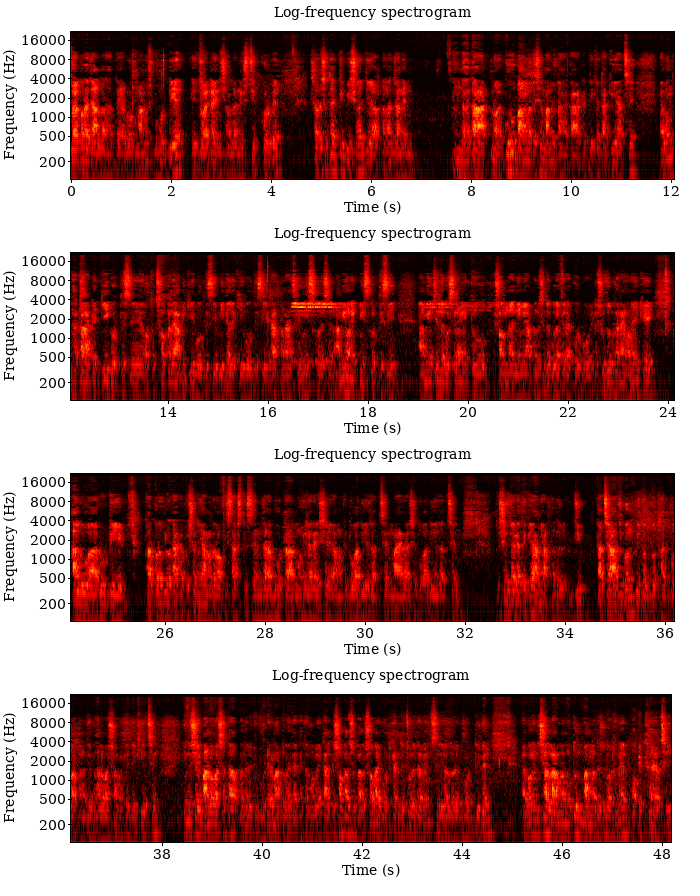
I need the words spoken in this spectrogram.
জয় করা যায় আল্লাহর হাতে এবং মানুষ ভোট দিয়ে এই জয়টা ইনশাল্লাহ নিশ্চিত করবে। সাথে সাথে একটি বিষয় যে আপনারা জানেন, ঢাকা আট নয়, পুরো বাংলাদেশের মানুষ ঢাকা আটের দিকে তাকিয়ে আছে। এবং ঢাকা আটে কি ঘটতেছে, অর্থাৎ সকালে আমি কি বলতেছি, বিকালে কি বলতেছি, এটা আপনারা আজকে মিস করেছেন। আমিও অনেক মিস করতেছি। আমিও চিন্তা করছিলাম একটু সন্ধ্যায় নেমে আপনাদের সাথে ঘোরাফেরা করব। এটা সুযোগ হয় না অনেকেই হালুয়া, রুটি, তারপরে হলো টাকা পয়সা নিয়ে আমাদের অফিসে আসতেছেন। যারা ভোটার, মহিলারা এসে আমাকে দোয়া দিয়ে যাচ্ছেন, মায়েরা এসে দোয়া দিয়ে যাচ্ছেন। তো সেই জায়গা থেকে আমি আপনাদের কাছে আজীবন কৃতজ্ঞ থাকব। আপনারা যে ভালোবাসা আমাকে দেখিয়েছেন কিন্তু সেই ভালোবাসাটা আপনাদের একটু ভোটের মাধ্যমে দেখাতে হবে। কালকে সকাল সকাল সবাই ভোট কেন্দ্রে চলে যাবেন, সিরিয়াল ধরে ভোট দিবেন এবং ইনশাল্লাহ আমরা নতুন বাংলাদেশ গঠনের অপেক্ষায় আছি।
